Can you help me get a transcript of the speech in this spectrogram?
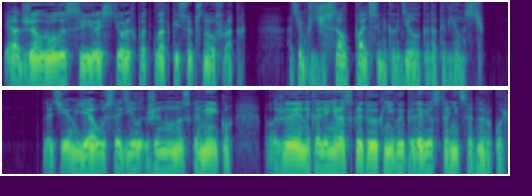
Я отжал волосы и растер их подкладкой собственного фрака, а затем причесал пальцами, как делал когда-то в юности. Затем я усадил жену на скамейку, положил ей на колени раскрытую книгу и придавил страницы одной рукой.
